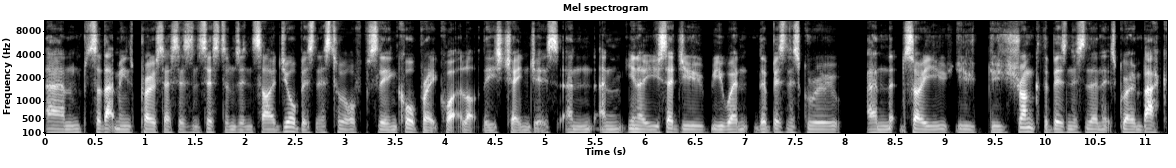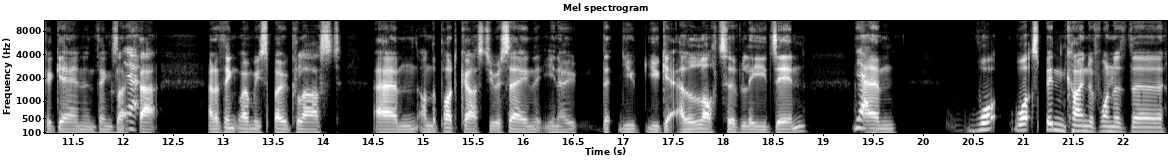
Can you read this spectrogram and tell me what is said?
um, so that means processes and systems inside your business to obviously incorporate quite a lot of these changes. And and you know, you said you you went the business grew and sorry, you you you shrunk the business and then it's grown back again and things like Yeah. that. And I think when we spoke last um, on the podcast, you were saying that you know that you you get a lot of leads in. Yeah. Um, what what's been kind of one of the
